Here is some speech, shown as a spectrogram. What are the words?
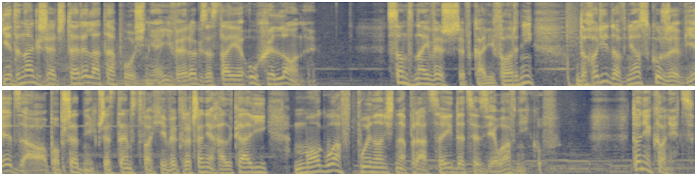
Jednakże cztery lata później wyrok zostaje uchylony. Sąd Najwyższy w Kalifornii dochodzi do wniosku, że wiedza o poprzednich przestępstwach i wykroczeniach Alkali mogła wpłynąć na pracę i decyzje ławników. To nie koniec.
